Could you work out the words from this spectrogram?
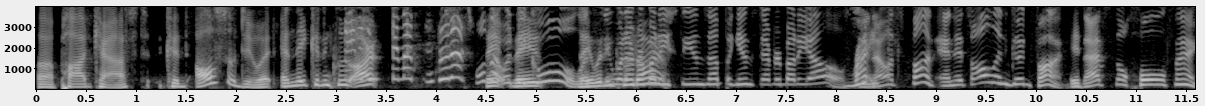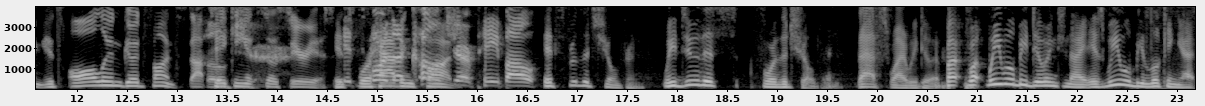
uh, podcast could also do it, and they could include our. They might include us. Well, They- that would they- be cool. Let's see what everybody our- stands up against everybody else. Right. You know, it's fun, and it's all in good fun. It's- That's the whole thing. It's all in good fun. Stop taking it so serious. It's- It's for the fun. culture, people. It's for the children. We do this for the children. That's why we do it. But what we will be doing tonight is we will be looking at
